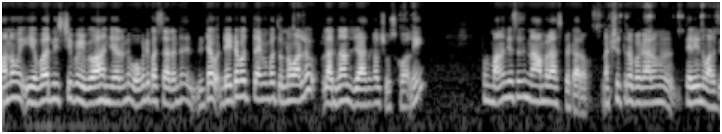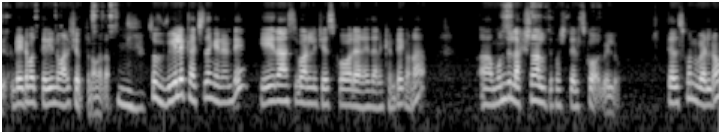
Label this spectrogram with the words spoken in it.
మనం ఎవరిని ఇచ్చి వివాహం చేయాలంటే ఒకటి పసారంటే date of birth time of birth ఉన్న వాళ్ళు లగ్నాలు జాతకాలు చూసుకోవాలి. ఇప్పుడు మనం చేసేది నామరాశి ప్రకారం నక్షత్ర ప్రకారం తెలియని వాళ్ళకి డేట్ ఆఫ్ బర్త్ తెలియని వాళ్ళకి చెప్తున్నాం కదా. సో వీళ్ళకి ఖచ్చితంగా ఏంటంటే ఏ రాశి వాళ్ళని చేసుకోవాలి అనే దానికంటే కూడా ముందు లక్షణాలు ఫస్ట్ తెలుసుకోవాలి వీళ్ళు. తెలుసుకొని వెళ్ళడం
